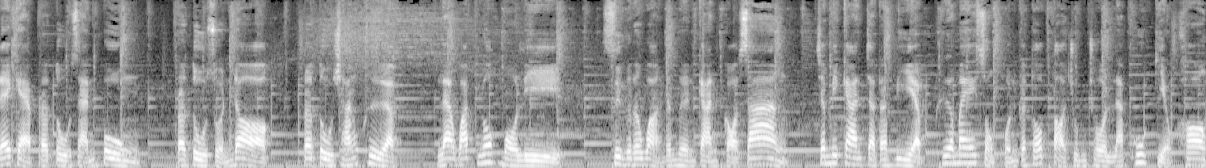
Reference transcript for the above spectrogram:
ได้แก่ประตูแสนปุง ประตูสวนดอก ประตูช้างเผือก และวัดโลกโมลี ซึ่งระหว่างดำเนินการก่อสร้าง จะมีการจัดระเบียบเพื่อไม่ให้ส่งผลกระทบต่อชุมชนและผู้เกี่ยวข้อง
